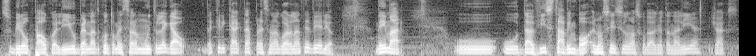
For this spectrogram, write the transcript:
subiram ao palco ali e o Bernardo contou uma história muito legal daquele cara que tá aparecendo agora na TV ali, ó. Neymar. O, o Davi estava embora, eu não sei se o nosso convidado já tá na linha, Jax.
